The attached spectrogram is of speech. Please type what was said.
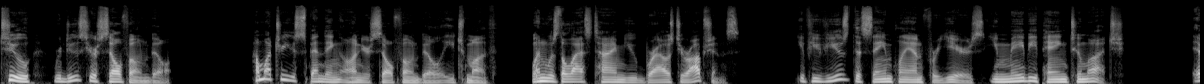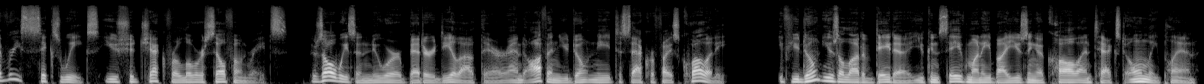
2. Reduce your cell phone bill. How much are you spending on your cell phone bill each month? When was the last time you browsed your options? If you've used the same plan for years, you may be paying too much. Every six weeks, you should check for lower cell phone rates. There's always a newer, better deal out there, and often you don't need to sacrifice quality. If you don't use a lot of data, you can save money by using a call and text only plan.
